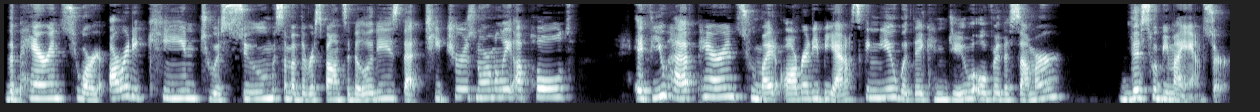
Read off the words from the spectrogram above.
the parents who are already keen to assume some of the responsibilities that teachers normally uphold. If you have parents who might already be asking you what they can do over the summer, this would be my answer.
